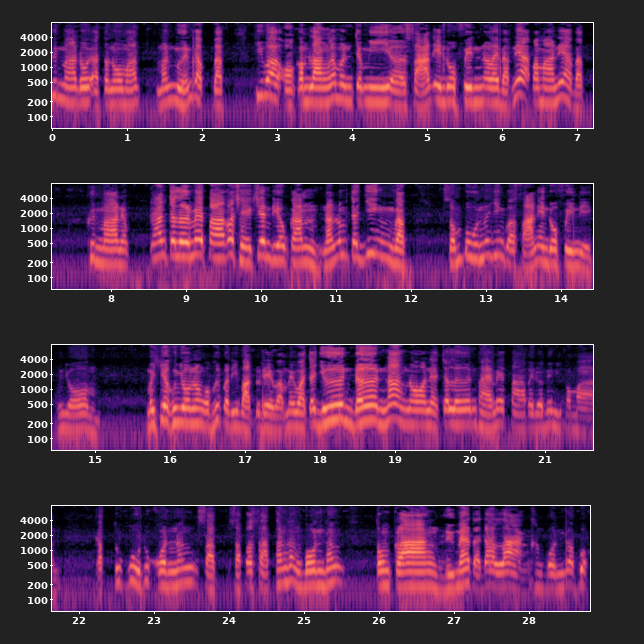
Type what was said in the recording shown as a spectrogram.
ขึ้นมาโดยอัตโนมัติ มันเหมือนกับแบบที่ว่าออกกำลังแล้วมันจะมีสารเอนโดฟินอะไรแบบเนี้ยประมาณเนี้ยแบบขึ้นมาเนี่ย การเจริญเมตตาก็เฉกเช่นเดียวกันนั้นแล้วมันจะยิ่งแบบสมบูรณ์และยิ่งกว่าสารเอนโดฟินอีกคุณโยม ไม่เชื่อคุณโยมลองประพฤติปฏิบัติดูเดว่า ไม่ว่าจะยืนเดินนั่งนอนเนี่ยเจริญแผ่เมตตาไปโดยไม่มีประมาณ กับทุกผู้ทุกคนทั้งสัตว์สรรพสัตว์ทั้งข้างบนทั้งตรงกลางหรือแม้แต่ด้านล่างข้างบนก็พวก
